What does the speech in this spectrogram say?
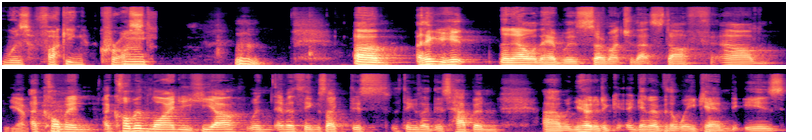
was fucking crossed. Mhm. Um, I think you hit the nail on the head with so much of that stuff. Um, Yep. a common a common line you hear whenever things like this things like this happen, um, and you heard it again over the weekend is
